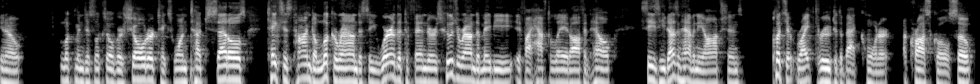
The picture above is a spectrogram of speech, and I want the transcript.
you know, Lookman just looks over his shoulder, takes one touch, settles, takes his time to look around to see where the defenders, who's around to maybe if I have to lay it off and help. Sees he doesn't have any options, puts it right through to the back corner across goals. So,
